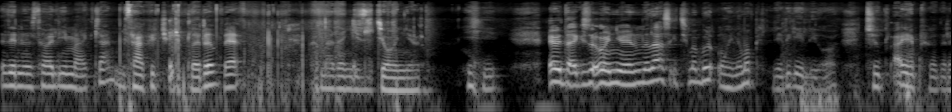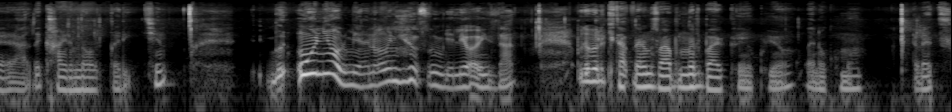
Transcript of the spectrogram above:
Nedenini söyleyeyim arkadaşlar. Misafir çocukları ve onlardan gizlice oynuyorum. evet arkadaşlar oynuyorum. Nedense içime böyle oynama pilleri geliyor. Çocuklar yapıyorlar herhalde karnımda oldukları için. Böyle oynuyorum yani. Oynuyorsun geliyor o yüzden. Burada böyle kitaplarımız var. Bunları Berkay okuyor. Ben okumam. Evet.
